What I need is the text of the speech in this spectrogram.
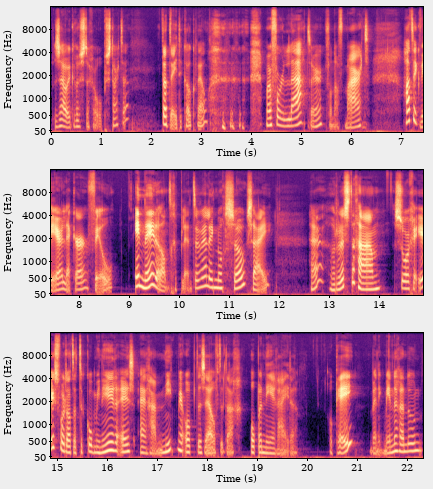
zou ik rustiger opstarten. Dat deed ik ook wel. maar voor later, vanaf maart, had ik weer lekker veel in Nederland gepland. Terwijl ik nog zo zei: hè, rustig aan. Zorg er eerst voor dat het te combineren is en ga niet meer op dezelfde dag op en neer rijden. Oké, ben ik minder gaan doen.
